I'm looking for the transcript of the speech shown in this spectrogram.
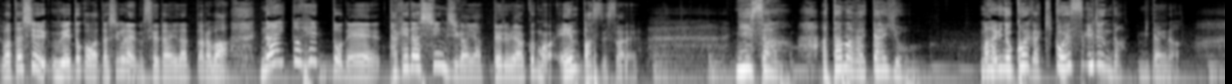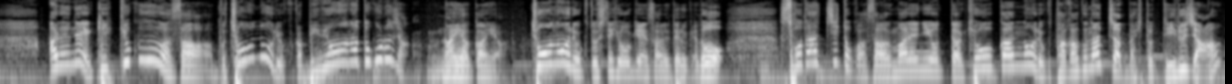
私より上とか私ぐらいの世代だったらば、ナイトヘッドで武田真治がやってる役もエンパスです、あれ。兄さん、頭が痛いよ。周りの声が聞こえすぎるんだ。みたいな。あれね、結局はさ、超能力が微妙なところじゃん。なんやかんや。超能力として表現されてるけど、育ちとかさ、生まれによっては共感能力高くなっちゃった人っているじゃん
